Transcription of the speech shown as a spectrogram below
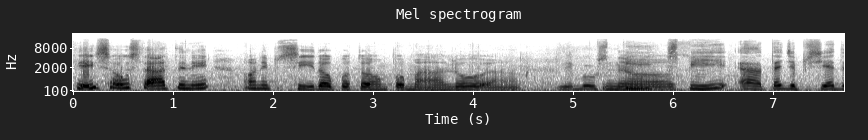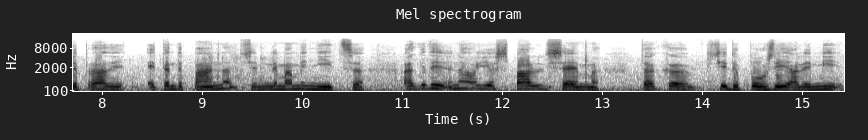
kde jsou státny, oni přijdou potom pomalu. A... Nebo spí, no. spí a teď přijede právě ten pán, že nemáme nic. A kdy, no, já spal jsem, tak přijde pouze, ale my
